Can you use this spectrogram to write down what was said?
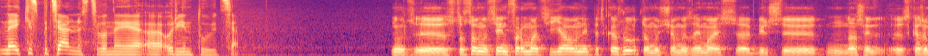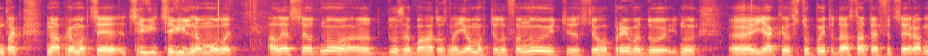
на які спеціальності вони е, орієнтуються? Ну, е, стосовно цієї інформації я вам не підкажу, тому що ми займаємося більш е, наш, е, скажімо так, напрямок це цивільна молодь. Але все одно дуже багато знайомих телефонують з цього приводу. Ну як вступити да, стати офіцером.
